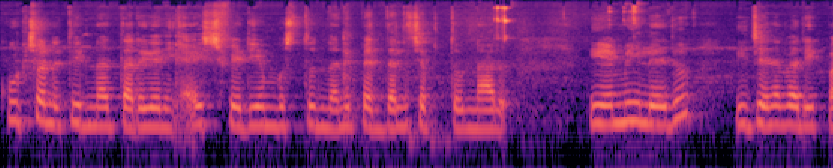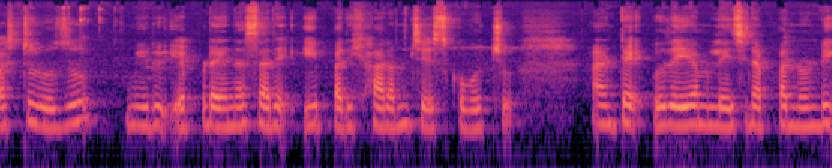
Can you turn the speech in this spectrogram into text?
కూర్చొని తిన్న తరగని ఐశ్వర్యం వస్తుందని పెద్దలు చెప్తున్నారు. ఏమీ లేదు. ఈ జనవరి ఫస్ట్ రోజు మీరు ఎప్పుడైనా సరే ఈ పరిహారం చేసుకోవచ్చు. అంటే ఉదయం లేచినప్పటి నుండి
